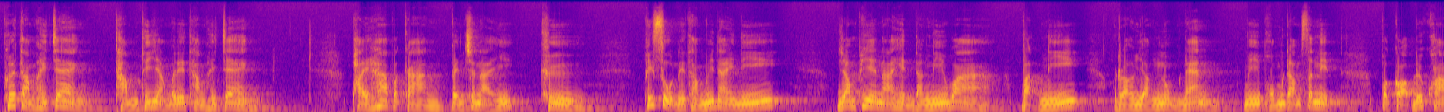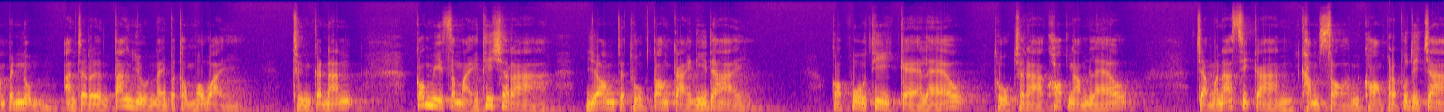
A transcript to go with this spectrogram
เพื่อทำให้แจ้งธรรมที่ยังไม่ได้ทำให้แจ้ง ภัยห้าประการเป็นไฉนคือ ภิกษุในธรรมวินัยนี้ ย่อมพิจารณาเห็นดังนี้ว่า บัดนี้เรายังหนุ่มแน่น มีผมดำสนิท ประกอบด้วยความเป็นหนุ่ม อันเจริญตั้งอยู่ในปฐมวัย ถึงกระนั้นก็มีสมัยที่ชราย่อมจะถูกต้องกายนี้ได้ ก็ผู้ที่แก่แล้วถูกชราครอบงำแล้ว จะมนสิการคำสอนของพระพุทธเจ้า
